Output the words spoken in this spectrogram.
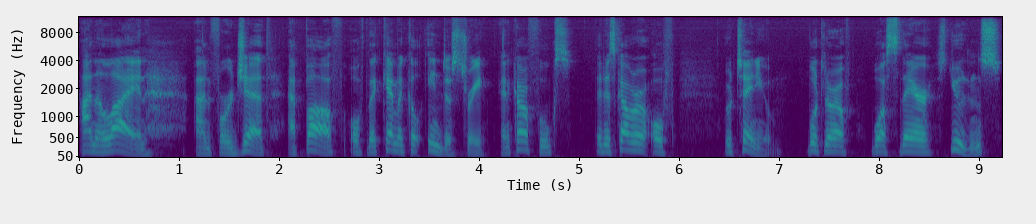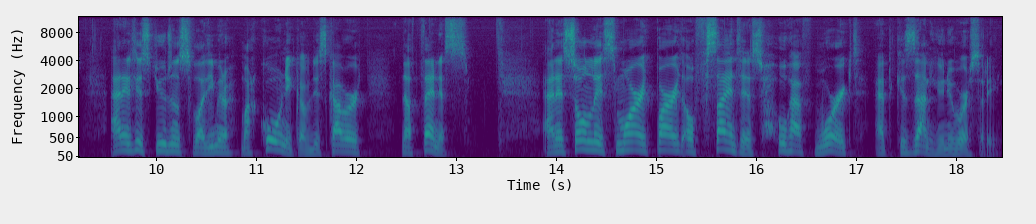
aniline and forget a path of the chemical industry, and Karl Fuchs, the discoverer of ruthenium. Butlerov was their students, and his students Vladimir Markovnikov discovered naphthalene. And it's only a smart part of scientists who have worked at Kazan University.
